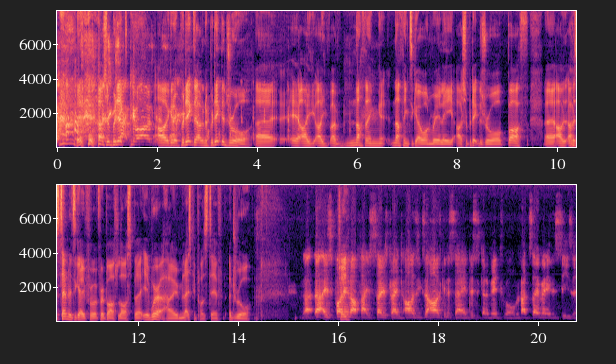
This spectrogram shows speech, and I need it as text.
I shall predict. exactly I I'm going to predict. it. I'm going to predict a draw. Uh, I, I, I've nothing, nothing to go on really. I shall predict a draw. Bath. Uh, I, was- I was tempted to go for for a Bath loss, but we're at home. Let's be positive. A draw. That, that is funny Jay? enough. That is so strange. I was exa- I was going to say this is going to be a draw. We've had so many this season,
